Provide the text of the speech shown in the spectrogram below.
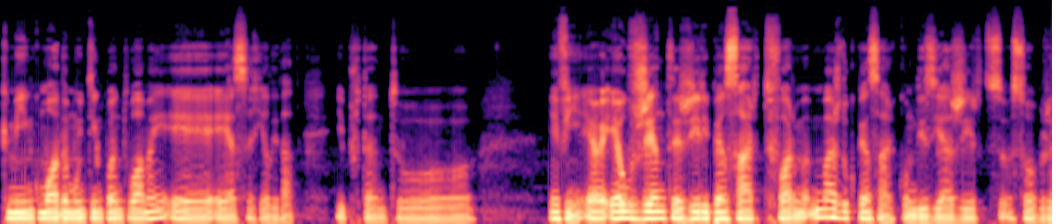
que me incomoda muito enquanto homem é, é essa realidade. E, portanto, enfim, é, é, urgente agir e pensar de forma, mais do que pensar, como dizia, agir sobre,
